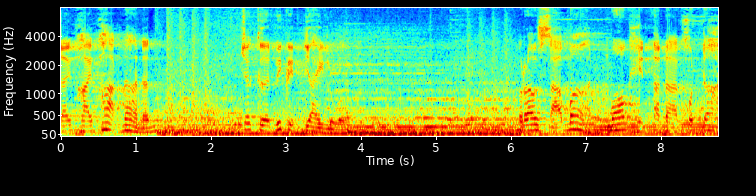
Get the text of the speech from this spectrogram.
ในภายภาคหน้านั้น จะเกิดวิกฤตใหญ่หลวง เราสามารถมองเห็นอนาคตได้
